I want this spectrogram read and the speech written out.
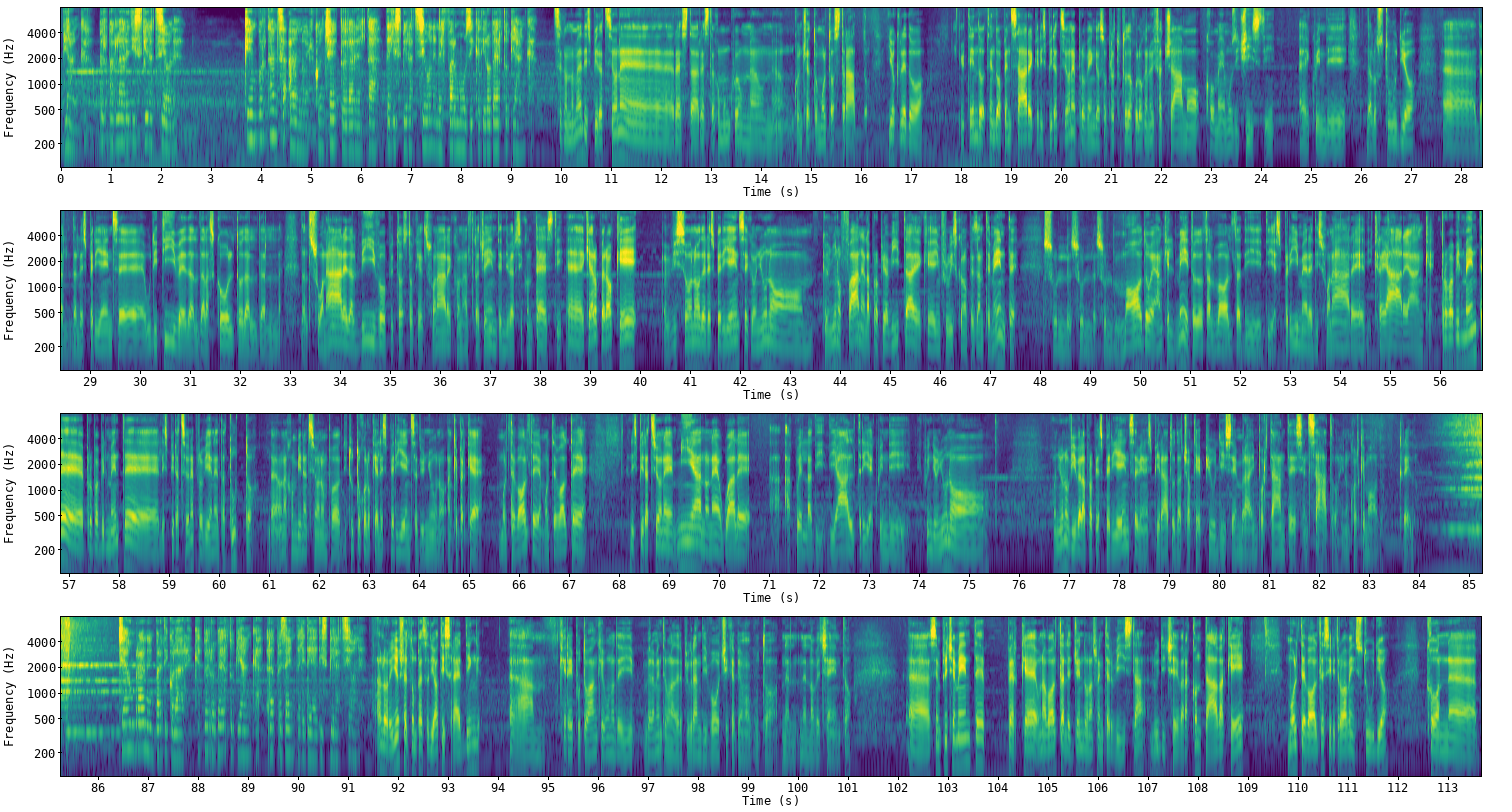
Bianca per parlare di ispirazione. Che importanza hanno il concetto e la realtà dell'ispirazione nel far musica di Roberto Bianca? Secondo me l'ispirazione resta, resta comunque un, un, un, concetto molto astratto. Io credo, tendo, tendo a pensare che l'ispirazione provenga soprattutto da quello che noi facciamo come musicisti e quindi dallo studio, eh, dal, dalle esperienze uditive, dal, dall'ascolto, dal, dal, suonare dal vivo piuttosto che il suonare con altra gente in diversi contesti. È chiaro però che vi sono delle esperienze che ognuno, che ognuno fa nella propria vita e che influiscono pesantemente sul, sul, sul, modo e anche il metodo talvolta di, di, esprimere, di suonare, di creare anche. Probabilmente, probabilmente l'ispirazione proviene da tutto, da una combinazione un po' di tutto quello che è l'esperienza di ognuno, anche perché molte volte, molte volte l'ispirazione mia non è uguale a, a quella di, di altri e quindi, e quindi ognuno Ognuno vive la propria esperienza e viene ispirato da ciò che più gli sembra importante e sensato in un qualche modo, credo. C'è un brano in particolare che per Roberto Bianca rappresenta l'idea di ispirazione. Allora, io ho scelto un pezzo di Otis Redding um, che reputo anche uno dei, veramente una delle più grandi voci che abbiamo avuto nel Novecento. Uh, semplicemente perché una volta leggendo una sua intervista lui diceva, raccontava che molte volte si ritrovava in studio con eh,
